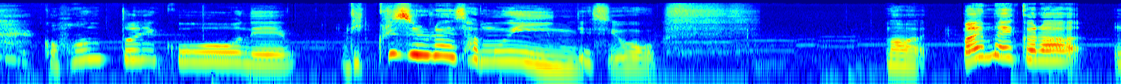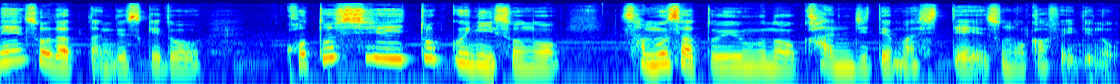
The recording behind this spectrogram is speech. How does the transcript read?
こう本当にこうねびっくりするぐらい寒いんですよ。まあ前々からねそうだったんですけど今年特にその寒さというものを感じてましてそのカフェでの。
